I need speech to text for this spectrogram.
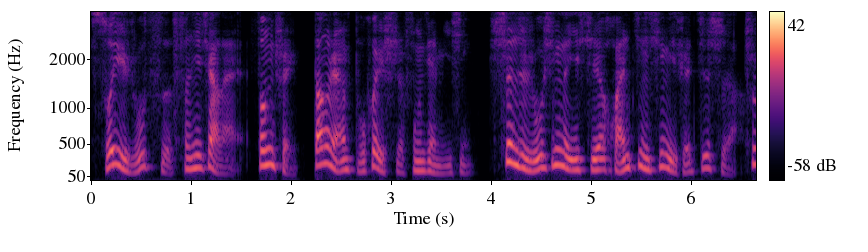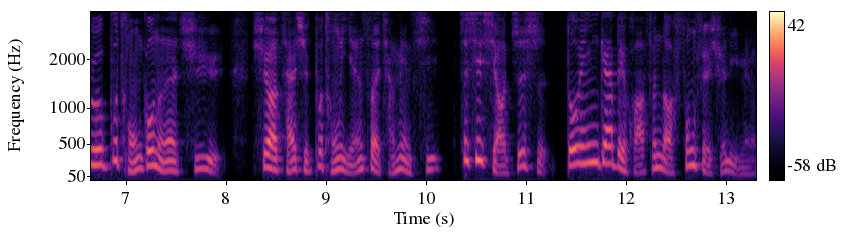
所以如此分析下来，风水当然不会是封建迷信，甚至如今的一些环境心理学知识啊，诸如不同功能的区域需要采取不同颜色墙面漆，这些小知识都应该被划分到风水学里面了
